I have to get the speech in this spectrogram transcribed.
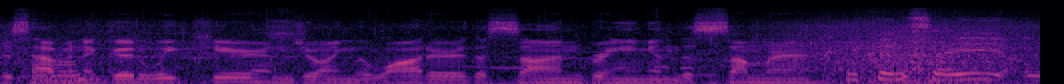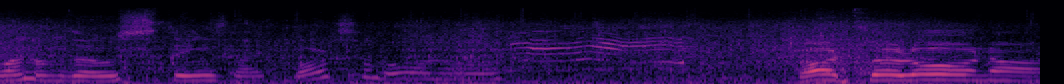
Just having a good week here, enjoying the water, the sun, bringing in the summer. You can say one of those things like Barcelona. Barcelona.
